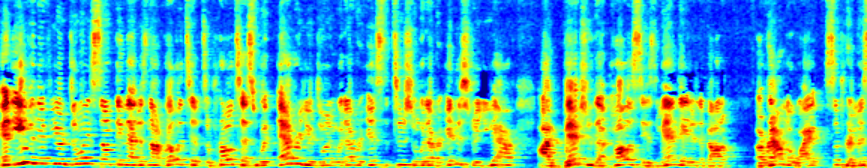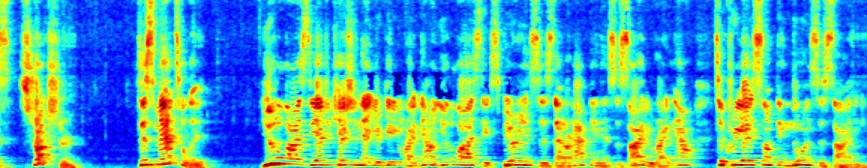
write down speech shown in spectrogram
And even if you're doing something that is not relative to protest, whatever you're doing, whatever institution, whatever industry you have, I bet you that policy is mandated about around a white supremacist structure. Dismantle it. Utilize the education that you're getting right now. Utilize the experiences that are happening in society right now to create something new in society.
